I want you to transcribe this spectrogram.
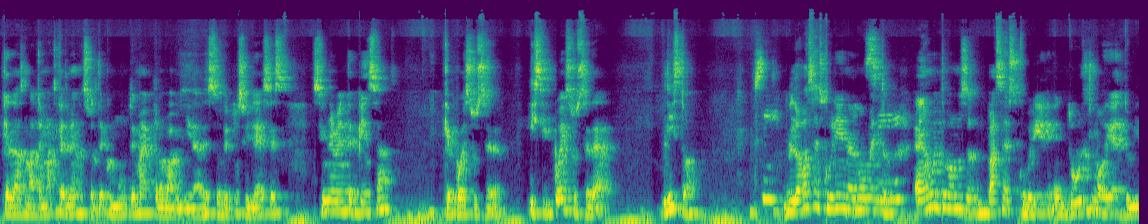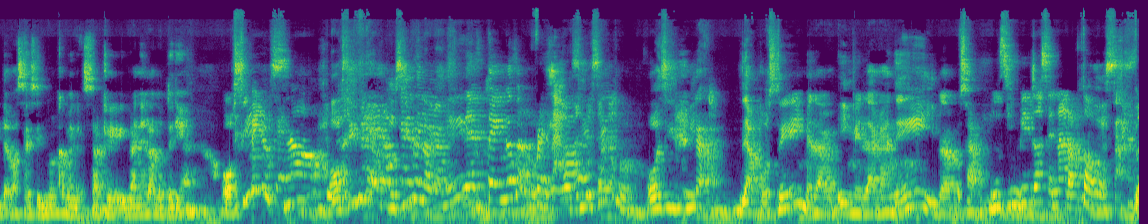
que las matemáticas ven la suerte como un tema de probabilidades o de posibilidades, es simplemente piensa que puede suceder. Y si puede suceder, listo, Sí. lo vas a descubrir en algún momento. Sí. En algún momento vamos, vas a descubrir, en tu último día de tu vida, vas a decir, nunca me saqué, gané la lotería. O sí, Espero que no. o sí, mira, o sí me la gané. Les tengo sorpresa. Sí, exacto. O así, mira, le aposté y me la, y me la gané y bla, o sea, Los invito a cenar a todos. exacto,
